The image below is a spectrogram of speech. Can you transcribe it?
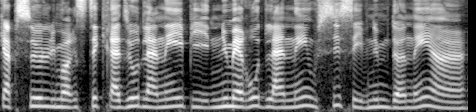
capsule humoristique radio de l'année puis numéro de l'année aussi, c'est venu me donner un...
